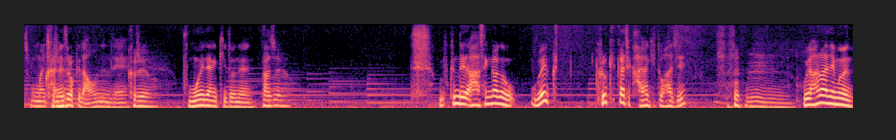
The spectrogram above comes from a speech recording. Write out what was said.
정말. 자연스럽게 나오는데 그래요. 부모에 대한 기도는 맞아요. 근데 아 생각은 왜 그, 그렇게까지 가야 기도하지? 음. 왜 하나님은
